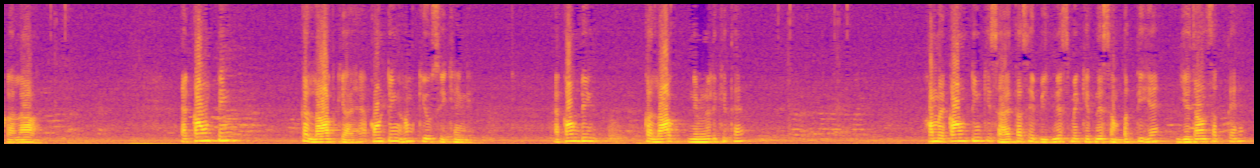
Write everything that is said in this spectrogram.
कला। अकाउंटिंग का लाभ क्या है? अकाउंटिंग हम क्यों सीखेंगे? अकाउंटिंग का लाभ निम्नलिखित है। हम अकाउंटिंग की सहायता से बिज़नेस में कितने संपत्ति है, ये जान सकते हैं।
